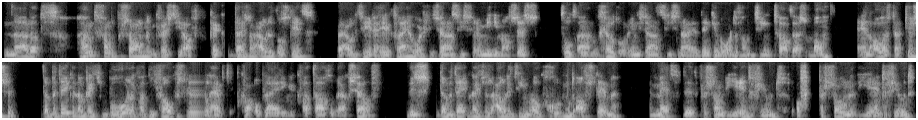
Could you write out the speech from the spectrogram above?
Nou, dat hangt van de persoon in kwestie af. Kijk, bij zo'n audit als dit Wij auditeren hele kleine organisaties, minimaal zes, tot aan grote organisaties. Nou ja, denk in de orde van 10, 12.000 man en alles daartussen. Dat betekent ook dat je behoorlijk wat niveauverschil hebt qua opleidingen, qua taalgebruik zelf. Dus dat betekent dat je als auditteam ook goed moet afstemmen met de persoon die je interviewt, of personen die je interviewt,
